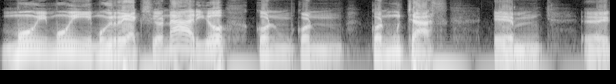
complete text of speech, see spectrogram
muy, muy, muy reaccionario, con, con, con muchas em, eh,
